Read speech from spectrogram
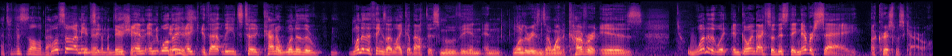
That's what this is all about. Well, so I mean, Getting to- into the minutia. and and well, It that, is. I- that leads to kind of one of the one of the things I like about this movie, and and one of the reasons I wanted to cover it is one of the and going back. So this they never say a Christmas Carol.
